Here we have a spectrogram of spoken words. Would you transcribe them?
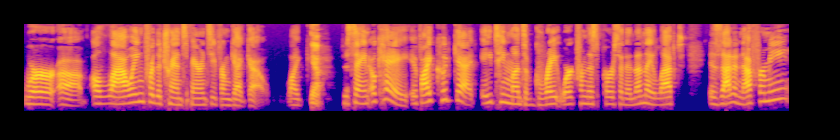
were uh, allowing for the transparency from get go. Like, Yeah. just saying, okay, if I could get 18 months of great work from this person and then they left, is that enough for me?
